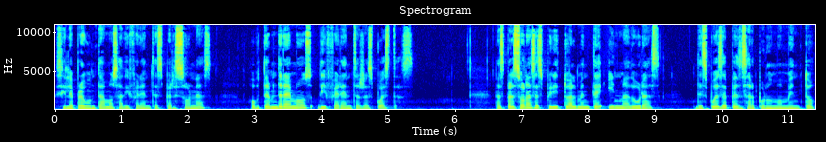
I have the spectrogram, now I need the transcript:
Si le preguntamos a diferentes personas, obtendremos diferentes respuestas. Las personas espiritualmente inmaduras, después de pensar por un momento,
